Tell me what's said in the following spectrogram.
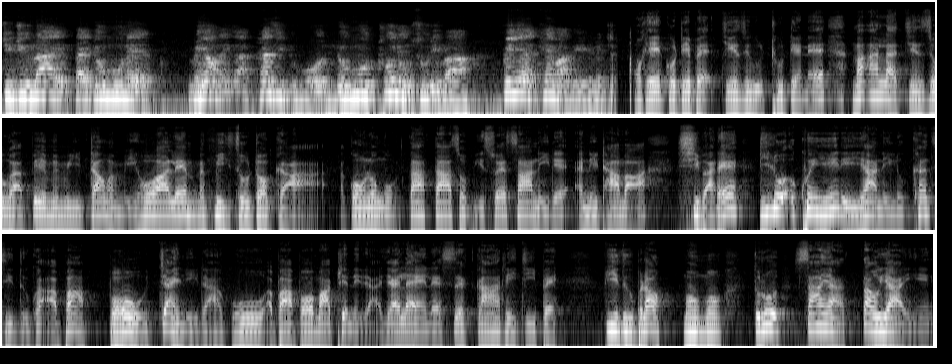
ကျူကျူလာရဲ့တိုက်တွန်းမှုနဲ့မင်းအောင်နိုင်ကခန်းစီသူကိုလူမှုထူးညွန်စုတွေပါ ပေးရခဲ့ပါသေးတယ်လေ โอเคကိုတိဘက်ကျေးဇူးအထူးတင်တယ်မအားလာကျင်စိုးကပေမမီတောင်းမမီဟိုဟာလဲမမိဆိုတော့ကအကုန်လုံးကိုတားတားဆိုပြီးဆွဲစားနေတဲ့အနေထားမှာရှိပါတယ်ဒီလိုအခွင့်အရေးတွေရနေလို့ခန့်စီသူကအဘဘောကိုကြိုက်နေတာကိုအဘဘောမှဖြစ်နေတာရိုက်လိုက်ရင်လဲစစ်ကားတွေကြီးပဲပြည်သူဘလောက်မုံမုံသူတို့စားရတောက်ရရင်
